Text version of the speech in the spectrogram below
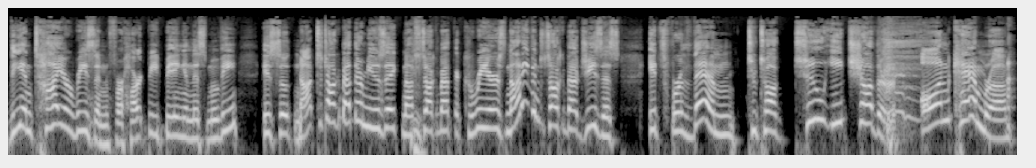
the entire reason for Heartbeat being in this movie is so not to talk about their music, not to hmm. talk about their careers, not even to talk about Jesus. It's for them to talk to each other on camera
